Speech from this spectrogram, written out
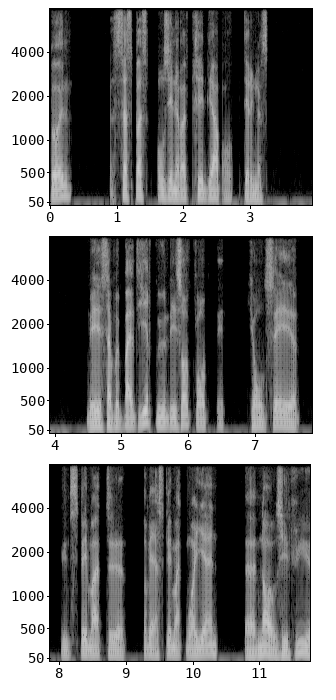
bonne, ça se passe en général très bien en terminale. Mais ça ne veut pas dire que les gens qui ont, qui ont fait une SPMAT, première SPMAT moyenne, non, j'ai vu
